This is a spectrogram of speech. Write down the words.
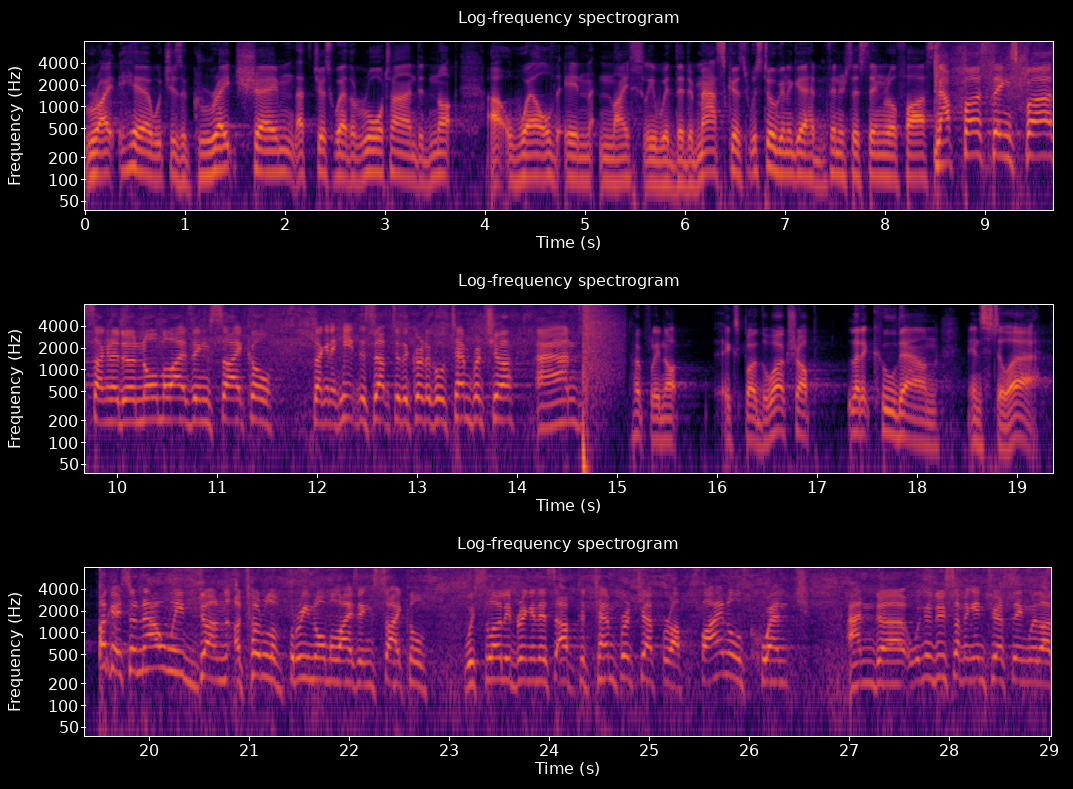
right here, which is a great shame. That's just where the wrought iron did not uh, weld in nicely with the Damascus. We're still going to go ahead and finish this thing real fast. Now, first things first, I'm going to do a normalizing cycle. So I'm going to heat this up to the critical temperature and hopefully not explode the workshop. Let it cool down in still air. Okay, so now we've done a total of three normalizing cycles. We're slowly bringing this up to temperature for our final quench. And uh, we're going to do something interesting with our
